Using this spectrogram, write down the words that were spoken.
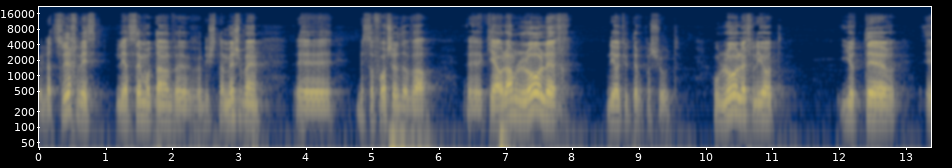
ולהצליח ליישם אותם ולהשתמש בהם אה, בסופו של דבר אה, כי העולם לא הולך להיות יותר פשוט, הוא לא הולך להיות יותר אה,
